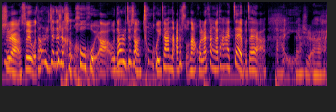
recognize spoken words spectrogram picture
是啊！所以我当时真的是很后悔啊，我当时就想冲回家拿着唢呐回来看看他还在不在啊。哎呀，但是哎，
